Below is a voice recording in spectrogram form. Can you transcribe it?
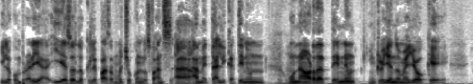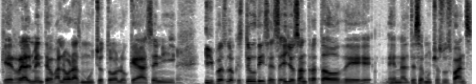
Y lo compraría. Y eso es lo que le pasa mucho con los fans a, Metallica. Tiene un, una horda, tiene un- incluyéndome yo, que que realmente valoras mucho todo lo que hacen y, Sí. y pues lo que tú dices, ellos han tratado de enaltecer mucho a sus fans,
